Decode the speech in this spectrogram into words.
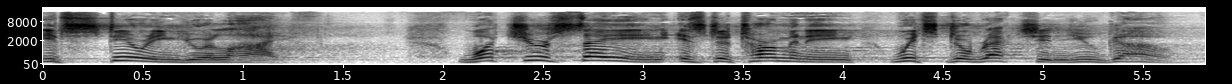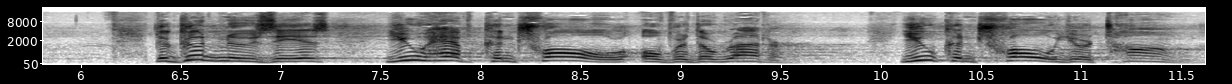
it's steering your life. What you're saying is determining which direction you go. The good news is you have control over the rudder. You control your tongue.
